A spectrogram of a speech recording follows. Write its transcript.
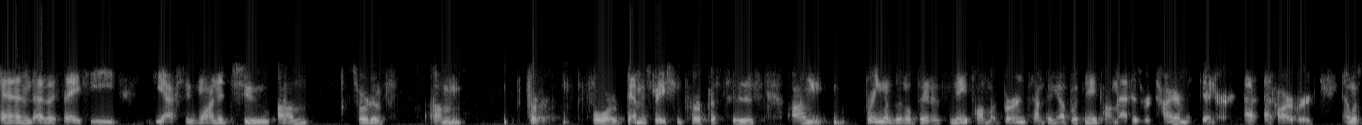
And as I say, he he actually wanted to um, sort of um, for for demonstration purposes um, bring a little bit of napalm or burn something up with napalm at his retirement dinner at, at Harvard, and was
